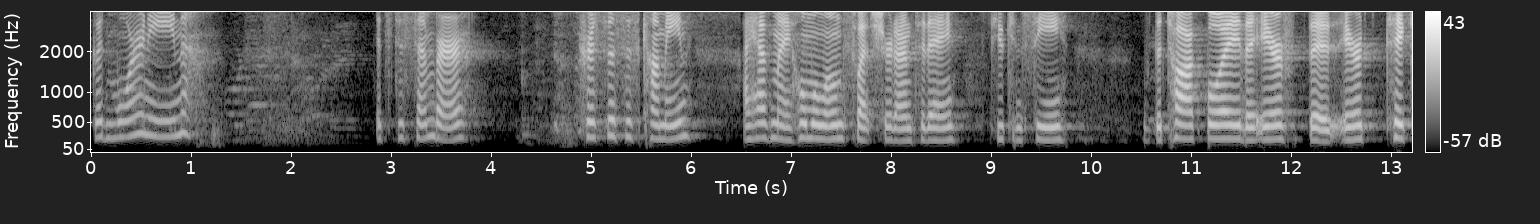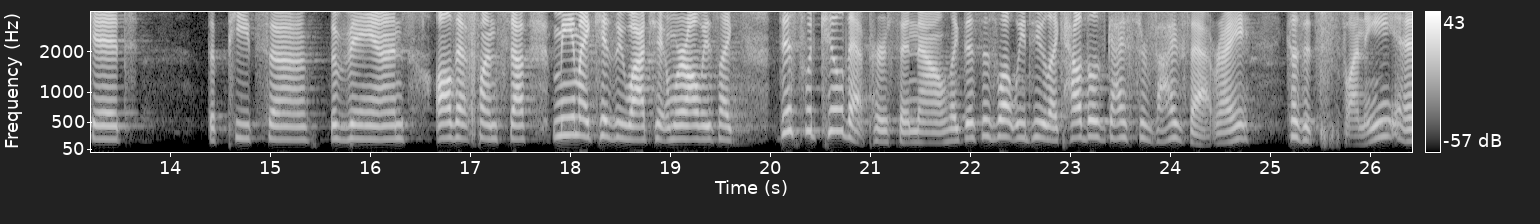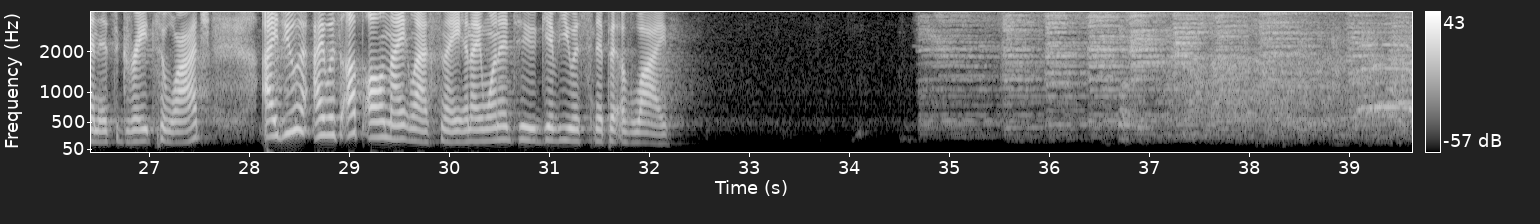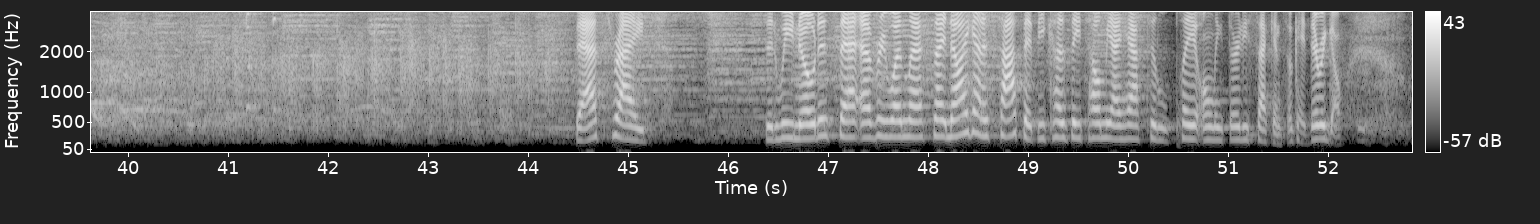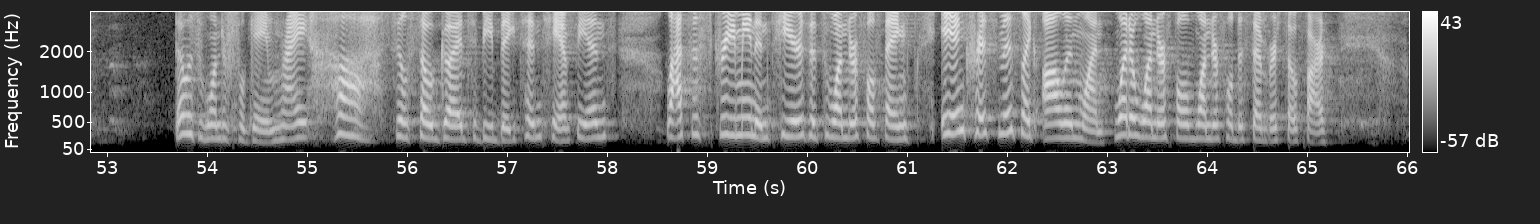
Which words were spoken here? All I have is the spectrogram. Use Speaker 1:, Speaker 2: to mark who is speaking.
Speaker 1: Good morning. It's December. Christmas is coming. I have my Home Alone sweatshirt on today, if you can see. The Talkboy, the air, the air ticket, the pizza, the van, all that fun stuff. Me and my kids, we watch it and we're always like, this would kill that person now. Like, this is what we do. Like, how those guys survive that, right? Because it's funny and it's great to watch. I do, I was up all night last night and I wanted to give you a snippet of why. That's right. Did we notice that, everyone, last night? Now I gotta stop it because they tell me I have to play only 30 seconds. Okay, there we go. That was a wonderful game, right? Ah, feels so good to be Big Ten champions. Lots of screaming and tears. It's a wonderful thing. And Christmas, like all in one. What a wonderful, wonderful December so far.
